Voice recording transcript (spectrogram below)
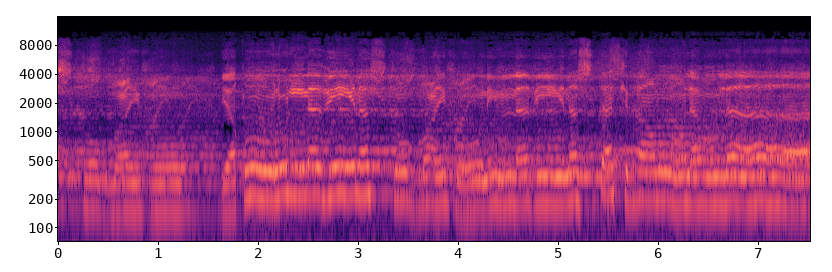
استضعفوا يقول الذين استضعفوا للذين استكبروا لولا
